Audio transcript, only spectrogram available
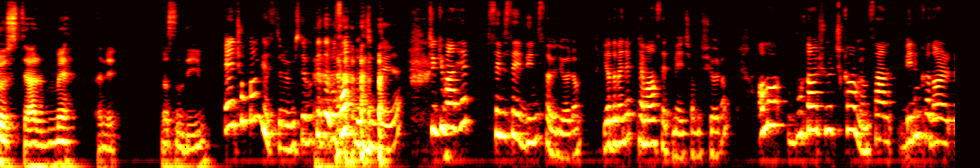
gösterme hani nasıl diyeyim? En çok ben gösteriyorum işte bu kadar uzatma cümleyi. Çünkü ben hep seni sevdiğimi söylüyorum. Ya da ben hep temas etmeye çalışıyorum. Ama buradan şunu çıkarmıyorum. Sen benim kadar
